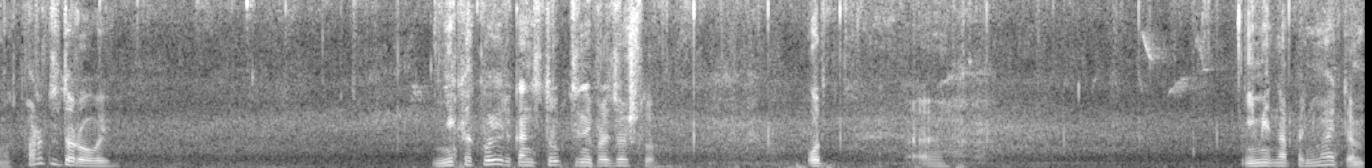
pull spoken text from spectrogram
От, парк здоровий. Никакой реконструкции не произошло. Вот э, именно, понимаете,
